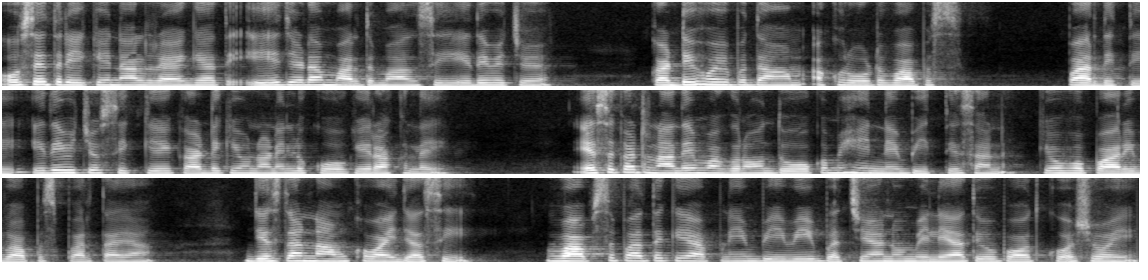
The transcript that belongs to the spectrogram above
ਉਸੇ ਤਰੀਕੇ ਨਾਲ ਰਹਿ ਗਿਆ ਤੇ ਇਹ ਜਿਹੜਾ ਮਰਦਮਾਨ ਸੀ, ਇਹਦੇ ਵਿੱਚ ਕੱਢੇ ਹੋਏ ਬਦਾਮ, ਅਖਰੋਟ ਵਾਪਸ ਭਰ ਦਿੱਤੇ। ਇਹਦੇ ਵਿੱਚੋਂ ਸਿੱਕੇ ਕੱਢ ਕੇ ਉਹਨਾਂ ਨੇ ਲੁਕੋ ਕੇ ਰੱਖ ਲਏ। ਇਸ ਘਟਨਾ ਦੇ ਮਗਰੋਂ 2 ਕੁ ਮਹੀਨੇ ਬੀਤੇ ਸਨ ਕਿ ਉਹ ਵਪਾਰੀ ਵਾਪਸ ਪਰਤ ਆਇਆ, ਜਿਸ ਦਾ ਨਾਮ ਖਵਾਈਜਾ ਸੀ। ਵਾਪਸ ਪਰਤ ਕੇ ਆਪਣੀ ਬੀਵੀ ਬੱਚਿਆਂ ਨੂੰ ਮਿਲਿਆ ਤੇ ਉਹ ਬਹੁਤ ਖੁਸ਼ ਹੋਏ।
